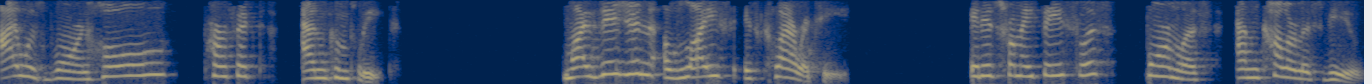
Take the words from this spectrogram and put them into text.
I was born whole, perfect, and complete. My vision of life is clarity. It is from a faceless, formless, and colorless view.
